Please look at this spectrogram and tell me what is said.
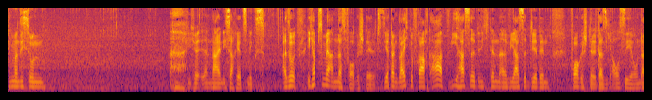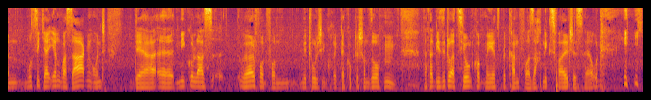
wie man sich so ein, ich, äh, nein, ich sage jetzt nichts. Also ich habe es mir anders vorgestellt. Sie hat dann gleich gefragt, ah, wie hast du dich denn, äh, wie hast du dir denn vorgestellt, dass ich aussehe? Und dann musste ich ja irgendwas sagen und der äh, Nikolas Earl von, von Methodisch Inkorrekt, der guckte schon so, hm, das hat, die Situation kommt mir jetzt bekannt vor, sag nichts Falsches. Ja, und ich,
